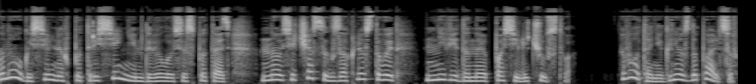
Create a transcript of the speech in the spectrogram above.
Много сильных потрясений им довелось испытать, но сейчас их захлестывает невиданное по силе чувство. Вот они, гнезда пальцев,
